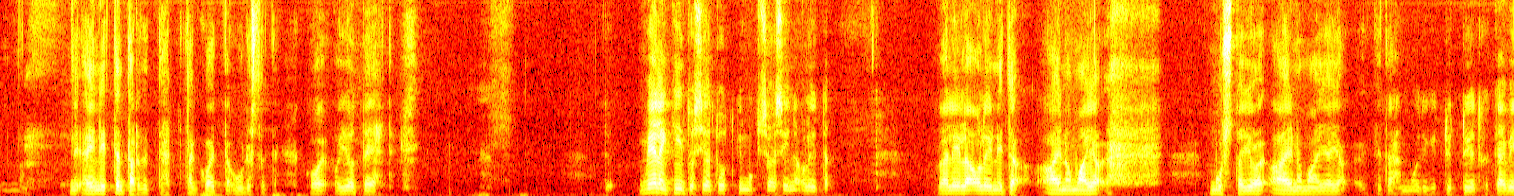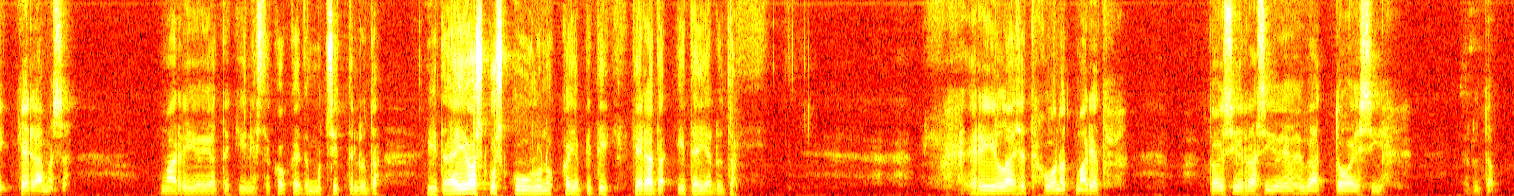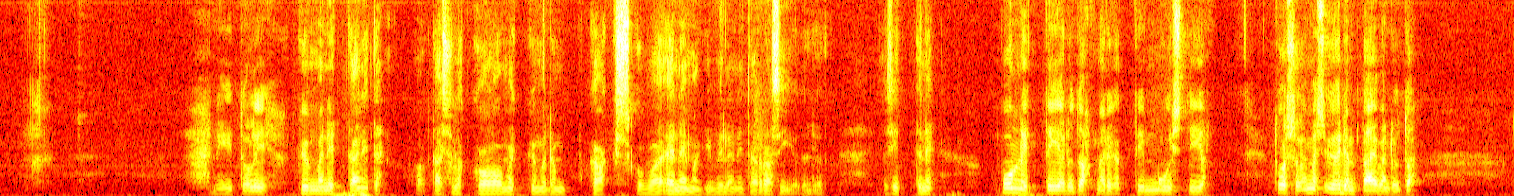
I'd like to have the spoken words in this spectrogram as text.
niin ei niiden tarvitse tehdä tätä koetta uudestaan. Koe on jo tehty. Mielenkiintoisia tutkimuksia siinä oli, että välillä oli niitä Ainomaa ja Mustajoen Ainomaa ja, ja ketähän muitakin tyttöjä, jotka kävi keräämässä marjoja ja teki niistä kokeita, mutta sitten tuota, niitä ei joskus kuulunutkaan ja piti kerätä itse ja tuota, erilaiset huonot marjat toisiin rasioihin ja hyvät toisiin. Ja tuota, niitä oli kymmenittäin niitä, taisi olla 32 vai enemmänkin vielä niitä rasioita. Ja sitten ne punnittiin ja tuota, merkattiin muistiin. Ja tuossa on myös yhden päivän tuota,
